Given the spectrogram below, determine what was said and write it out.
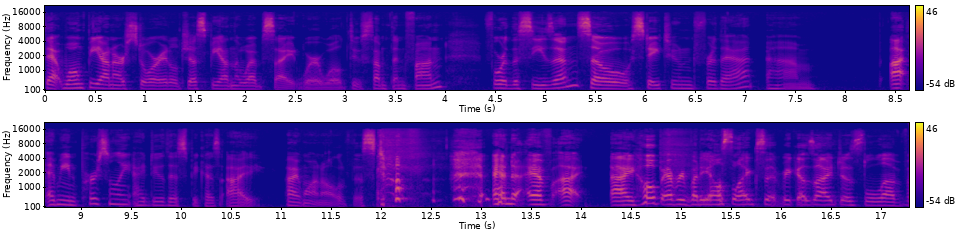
that won't be on our store. It'll just be on the website where we'll do something fun for the season. So stay tuned for that. Um, I, I mean, personally, I do this because I I want all of this stuff, and if I I hope everybody else likes it because I just love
